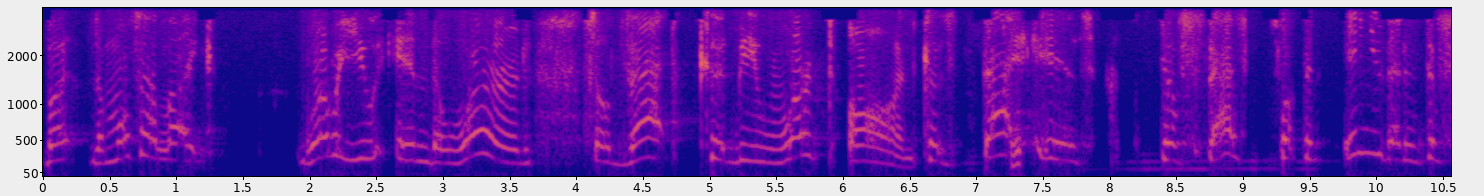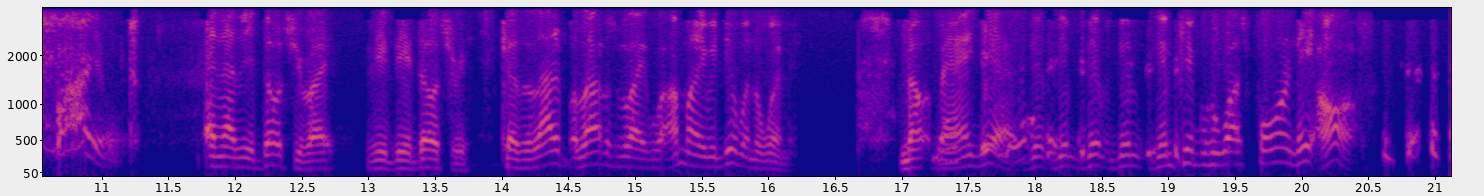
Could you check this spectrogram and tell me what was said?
But the most I like, where were you in the Word so that could be worked on? Because that is the that's something in you that is defiled. And now the adultery, right? The the adultery, because a lot of a lot of us were like, well, I'm not even dealing with the women. No, man, yeah, them, them, them, them, them people who watch porn, they off.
